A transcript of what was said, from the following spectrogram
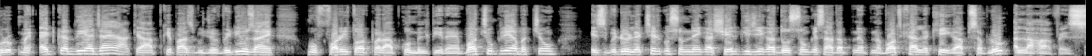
ग्रुप में एड कर दिया जाए, ताकि आपके पास भी जो वीडियोज़ आए, वो फौरी तौर पर आपको मिलती रहे। बहुत शुक्रिया बच्चों, इस वीडियो लेक्चर को सुनने का शेयर कीजिएगा, दोस्तों के साथ अपने अपना बहुत ख्याल रखिएगा आप सब लोग। अल्लाह हाफिज।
